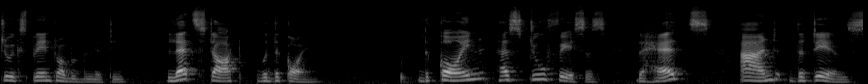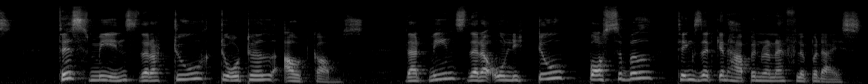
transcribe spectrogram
to explain probability. Let's start with the coin. The coin has two faces the heads and the tails. This means there are two total outcomes. That means there are only two possible things that can happen when I flip a dice.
